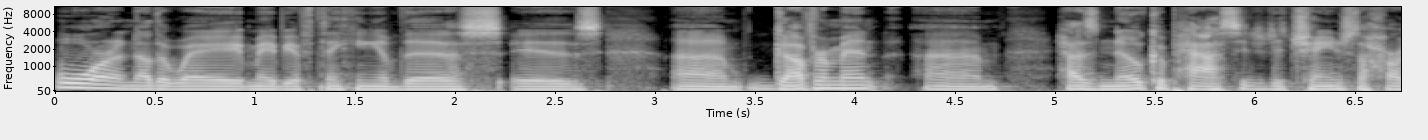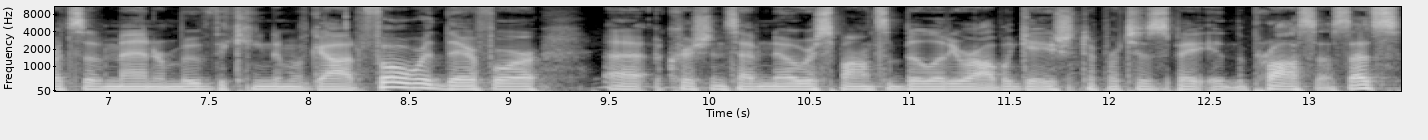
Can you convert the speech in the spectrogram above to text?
or another way, maybe of thinking of this is um, government um, has no capacity to change the hearts of men or move the kingdom of God forward. Therefore, uh, Christians have no responsibility or obligation to participate in the process. That's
